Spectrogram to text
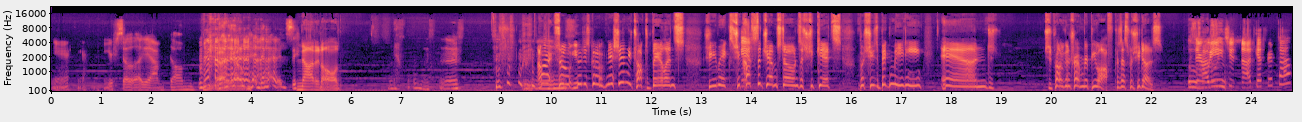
Yeah, yeah. You're so uh, yeah, I'm dumb. Yeah, no, it's, Not at all. mm, All right, so you just go ignition. You talk to Valence. She makes she Yeah. cuts the gemstones that she gets, but she's a big meanie, and she's probably gonna try and rip you off because that's what she does. Is Ooh, there how a do way we- to not get ripped off?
